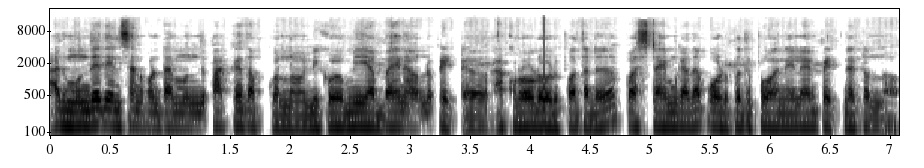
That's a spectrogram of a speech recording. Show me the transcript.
అది ముందే తెలుసు అనుకుంటా. ముందు పక్కకి తప్పుకున్నావు. నీకు మీ అబ్బాయిని ఎవరినో పెట్టావు. ఆ కుర్రోడు ఓడిపోతాడు. ఫస్ట్ టైం కదా ఓడిపోతే పోనీలే అని పెట్టినట్టున్నావు.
